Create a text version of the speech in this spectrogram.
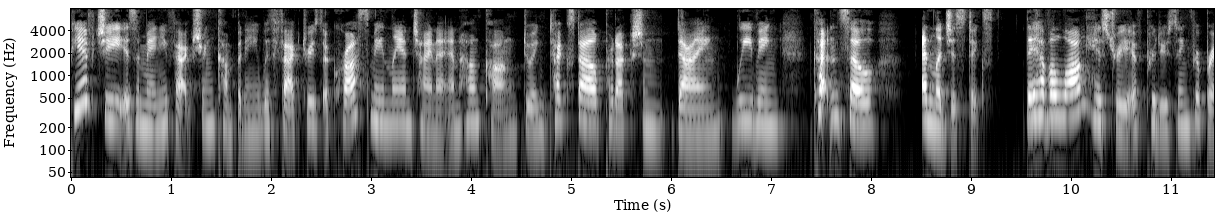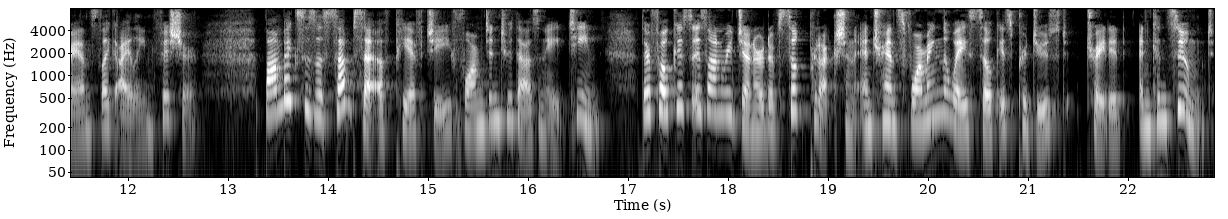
PFG is a manufacturing company with factories across mainland China and Hong Kong doing textile production, dyeing, weaving, cut and sew, and logistics. They have a long history of producing for brands like Eileen Fisher. Bombyx is a subset of PFG formed in 2018. Their focus is on regenerative silk production and transforming the way silk is produced, traded, and consumed.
